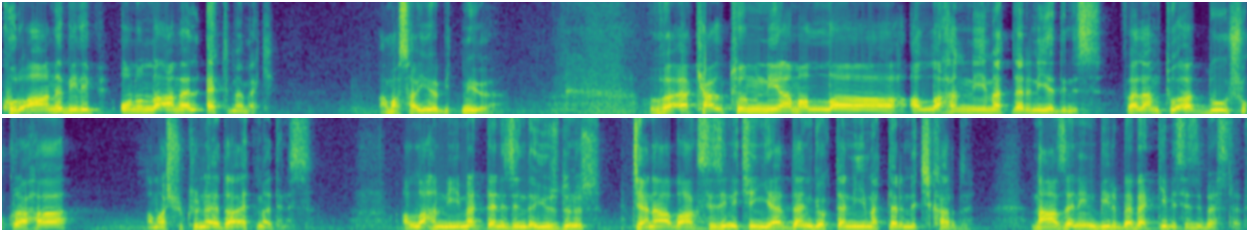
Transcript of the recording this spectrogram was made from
Kur'an'ı bilip onunla amel etmemek. Ama sayıyor, bitmiyor. Ve ekeltum niyamallah. Allah'ın nimetlerini yediniz. Felem tuaddu şukraha ama şükrünü eda etmediniz. Allah'ın nimet denizinde yüzdünüz. Cenab-ı Hak sizin için yerden gökten nimetlerini çıkardı. Nazenin bir bebek gibi sizi besledi.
